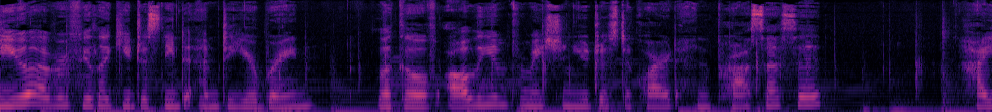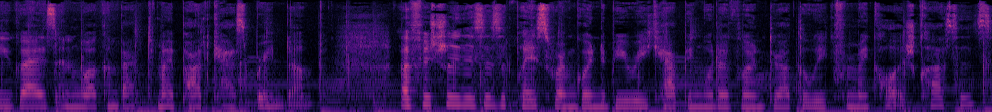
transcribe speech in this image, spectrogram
Do you ever feel like you just need to empty your brain? Let go of all the information you just acquired and process it? Hi, you guys, and welcome back to my podcast, Brain Dump. Officially, this is a place where I'm going to be recapping what I've learned throughout the week from my college classes.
